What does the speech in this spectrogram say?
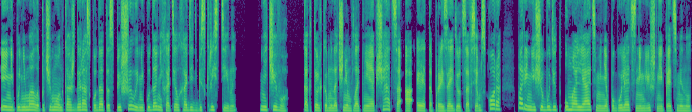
Я не понимала, почему он каждый раз куда-то спешил и никуда не хотел ходить без Кристины. Ничего, как только мы начнем плотнее общаться, а это произойдет совсем скоро, парень еще будет умолять меня погулять с ним лишние пять минут.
